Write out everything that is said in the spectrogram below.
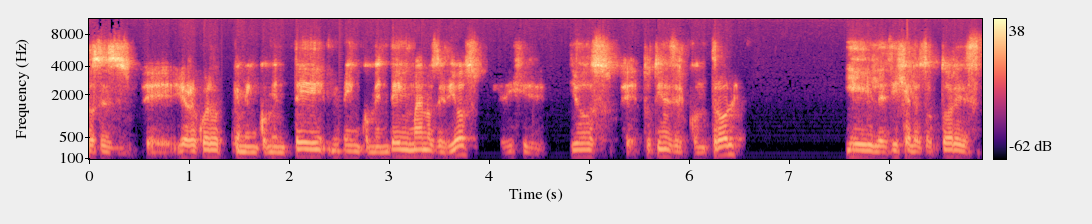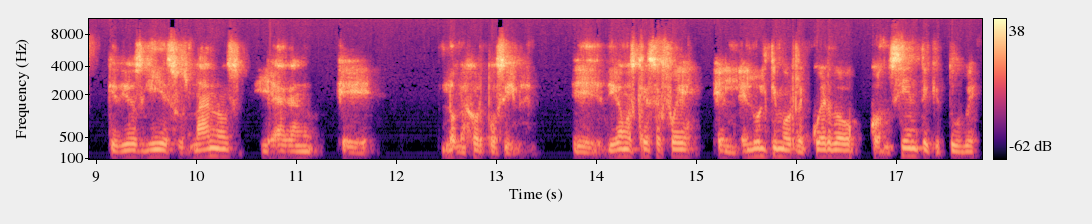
Entonces, eh, yo recuerdo que me encomendé, me encomendé en manos de Dios. Le dije, Dios, eh, tú tienes el control. Y les dije a los doctores que Dios guíe sus manos y hagan eh, lo mejor posible. digamos que ese fue el, último recuerdo consciente que tuve.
